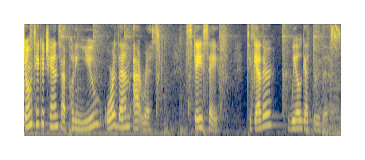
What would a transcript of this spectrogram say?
Don't take a chance at putting you or them at risk. Stay safe. Together, we'll get through this.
